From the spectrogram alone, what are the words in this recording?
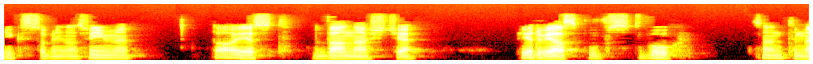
x sobie nazwijmy, to jest 12 pierwiastków z 2 cm.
